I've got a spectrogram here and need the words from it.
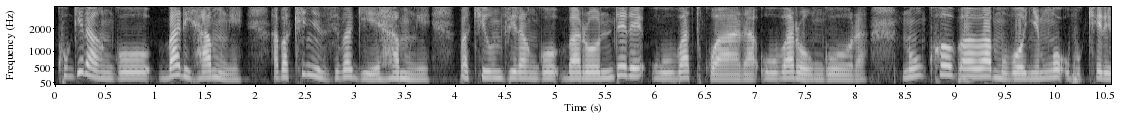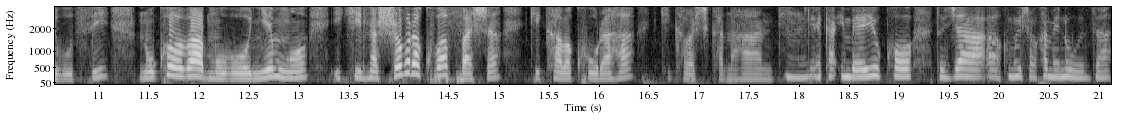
kugira ngo bari hamwe abakenyezi bagiye hamwe bakiyumvira ngo barondere ubatwara ubarongora nuko baba bamubonyemwo ubukerebutsi nuko baba bamubonyemwo ikintu ashobora kubafasha kikabakuraha kikabashikana ahandi mm, reka imbere y'uko tujya uh, ku mwisha wa kaminuza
